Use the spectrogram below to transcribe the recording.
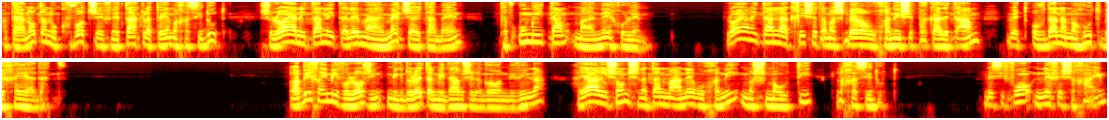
הטענות הנוקבות שהפנתה כלפיהם החסידות, שלא היה ניתן להתעלם מהאמת שהייתה בהן, תבעו מאיתם מענה הולם. לא היה ניתן להכחיש את המשבר הרוחני שפקד את העם ואת אובדן המהות בחיי הדת. רבי חיים מוולוז'ין, מגדולי תלמידיו של הגאון מווילנה, היה הראשון שנתן מענה רוחני משמעותי לחסידות. בספרו נפש החיים,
